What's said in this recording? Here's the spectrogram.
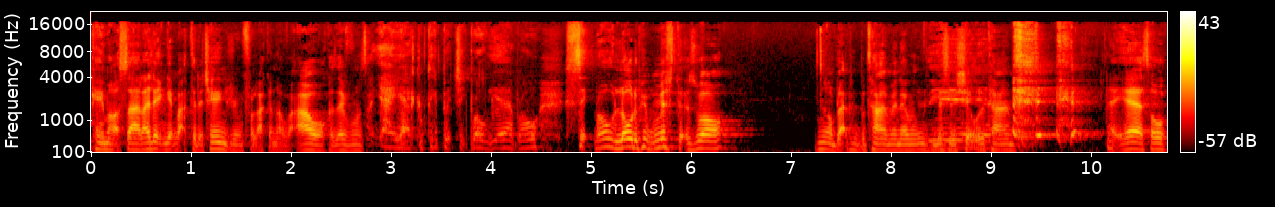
Came outside. I didn't get back to the change room for like another hour because everyone's like, yeah, yeah, come take a picture, bro. Yeah, bro. Sick, bro. A load of people missed it as well. You know, black people time and everyone's missing shit all the time. yeah, so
